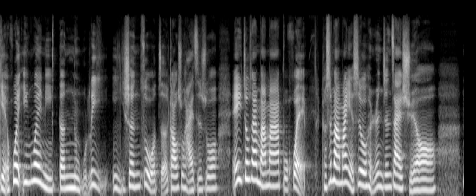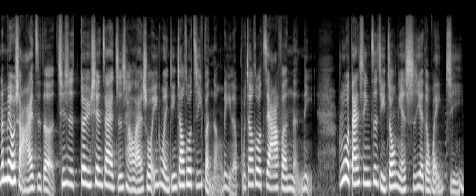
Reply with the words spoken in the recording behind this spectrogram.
也会因为你的努力以身作则，告诉孩子说：“诶，就算妈妈不会，可是妈妈也是有很认真在学哦。”那没有小孩子的，其实对于现在职场来说，英文已经叫做基本能力了，不叫做加分能力。如果担心自己中年失业的危机，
